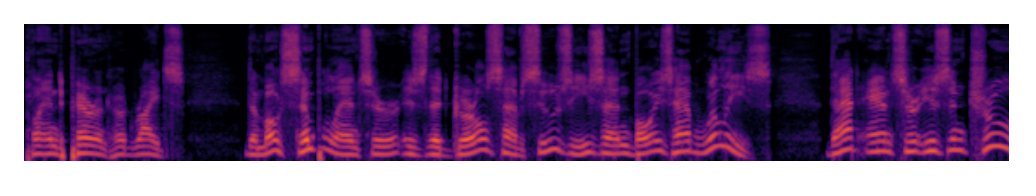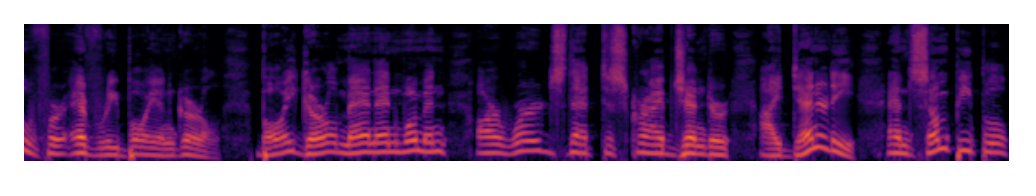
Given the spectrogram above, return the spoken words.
Planned Parenthood writes The most simple answer is that girls have Susies and boys have Willies. That answer isn't true for every boy and girl. Boy, girl, man, and woman are words that describe gender identity, and some people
